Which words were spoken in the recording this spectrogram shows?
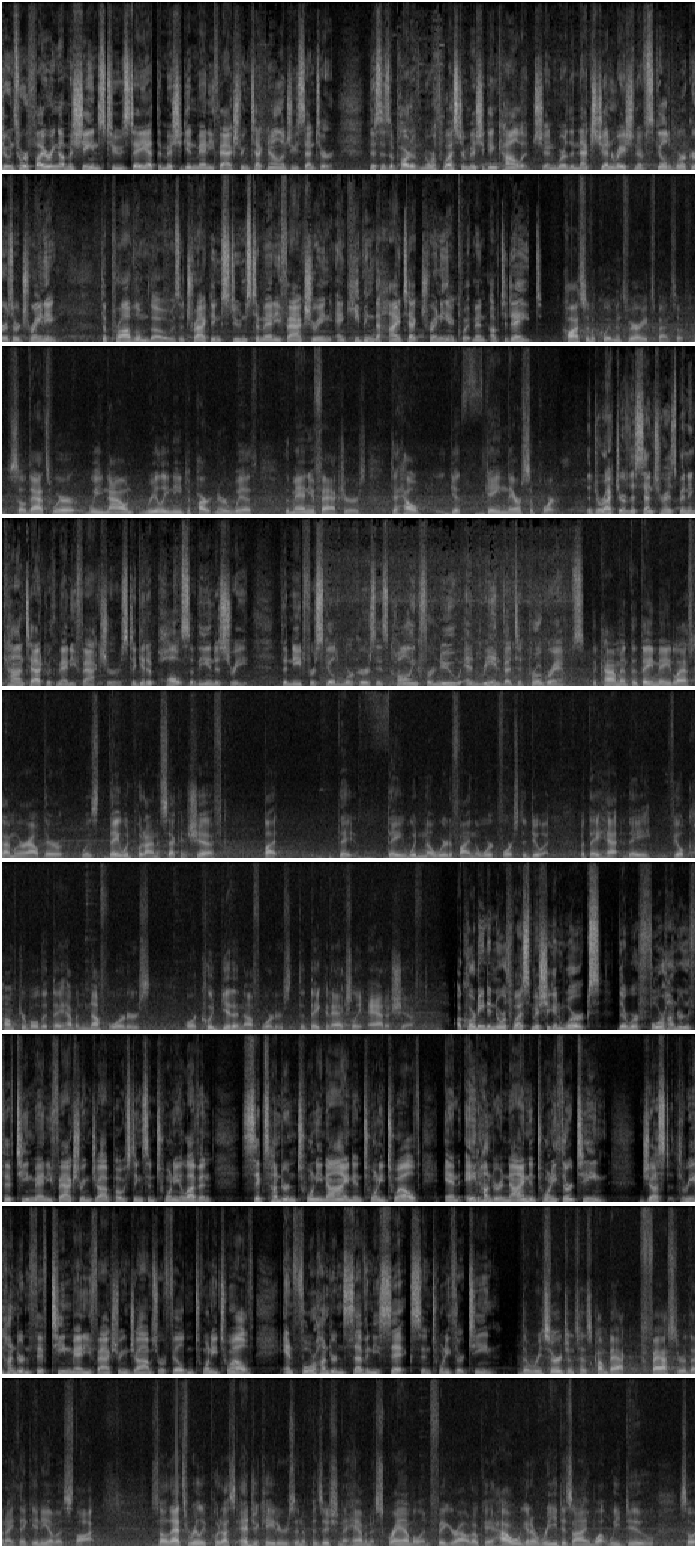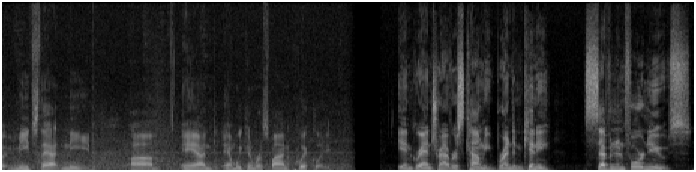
Students were firing up machines Tuesday at the Michigan Manufacturing Technology Center. This is a part of Northwestern Michigan College and where the next generation of skilled workers are training. The problem, though, is attracting students to manufacturing and keeping the high-tech training equipment up to date. Cost of equipment is very expensive, so that's where we now really need to partner with the manufacturers to help get gain their support. The director of the center has been in contact with manufacturers to get a pulse of the industry. The need for skilled workers is calling for new and reinvented programs. The comment that they made last time we were out there was they would put on a second shift, but they, they wouldn't know where to find the workforce to do it. But they, ha- they feel comfortable that they have enough orders or could get enough orders that they could actually add a shift. According to Northwest Michigan Works, there were 415 manufacturing job postings in 2011, 629 in 2012, and 809 in 2013. Just 315 manufacturing jobs were filled in 2012 and 476 in 2013. The resurgence has come back faster than I think any of us thought. So that's really put us educators in a position of having to scramble and figure out, okay, how are we going to redesign what we do so it meets that need um, and, and we can respond quickly. In Grand Traverse County, Brendan Kinney, 7 and 4 News.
